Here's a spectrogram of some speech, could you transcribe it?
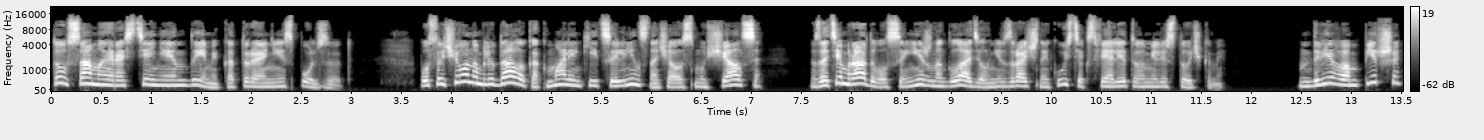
то самое растение-эндемик, которое они используют. После чего наблюдала, как маленький целин сначала смущался, затем радовался и нежно гладил невзрачный кустик с фиолетовыми листочками. Две вампирши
